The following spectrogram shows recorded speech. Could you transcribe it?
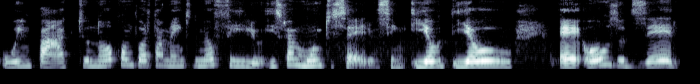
o impacto no comportamento do meu filho. Isso é muito sério, assim. E eu, e eu é, ouso dizer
